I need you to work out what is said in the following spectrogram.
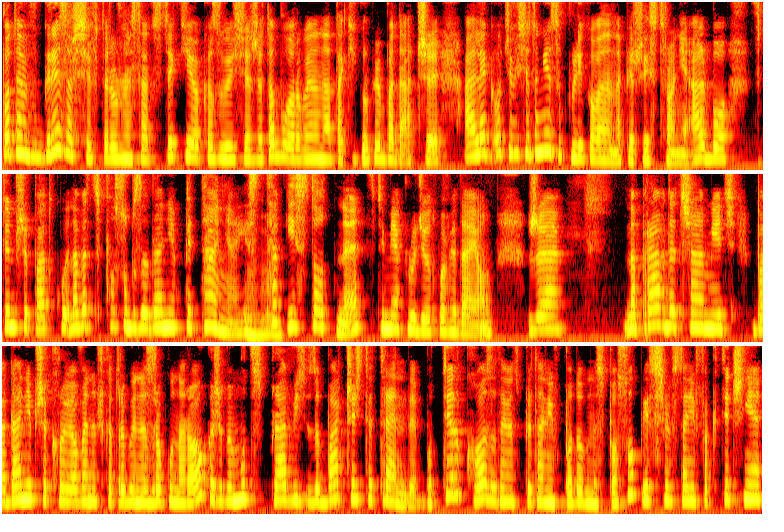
Potem wgryzasz się w te różne statystyki i okazuje się, że to było robione na takiej grupie badaczy, ale oczywiście to nie jest opublikowane na pierwszej stronie. Albo w tym przypadku nawet sposób zadania pytania jest Mhm. tak istotny w tym, jak ludzie odpowiadają, że naprawdę trzeba mieć badanie przekrojowe, na przykład robione z roku na rok, żeby móc sprawić, zobaczyć te trendy, bo tylko zadając pytanie w podobny sposób jesteśmy w stanie faktycznie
